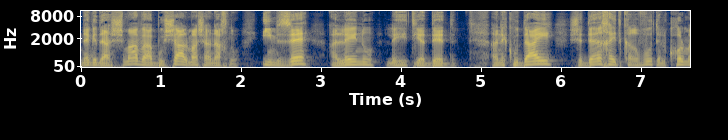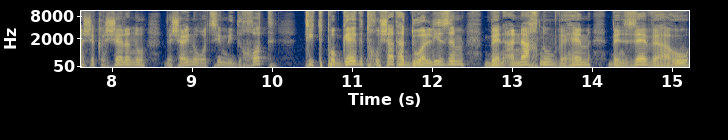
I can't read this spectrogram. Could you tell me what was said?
נגד האשמה והבושה על מה שאנחנו. עם זה עלינו להתיידד. הנקודה היא שדרך ההתקרבות אל כל מה שקשה לנו ושהיינו רוצים לדחות, תתפוגג תחושת הדואליזם בין אנחנו והם, בין זה וההוא,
